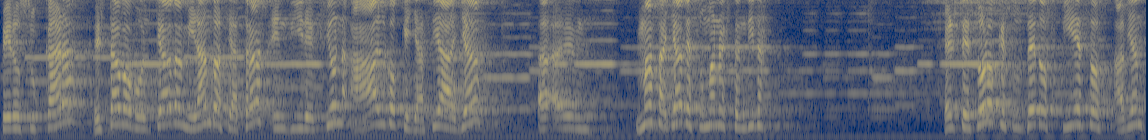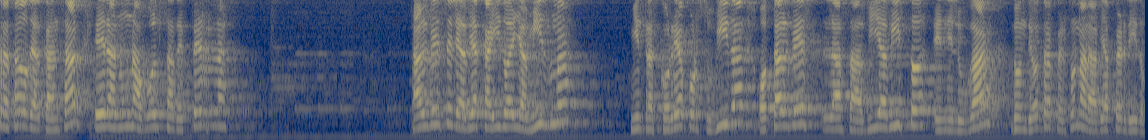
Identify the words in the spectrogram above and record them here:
pero su cara estaba volteada mirando hacia atrás en dirección a algo que yacía allá, em, más allá de su mano extendida. El tesoro que sus dedos tiesos habían tratado de alcanzar eran una bolsa de perlas. Tal vez se le había caído a ella misma mientras corría por su vida o tal vez las había visto en el lugar donde otra persona la había perdido.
